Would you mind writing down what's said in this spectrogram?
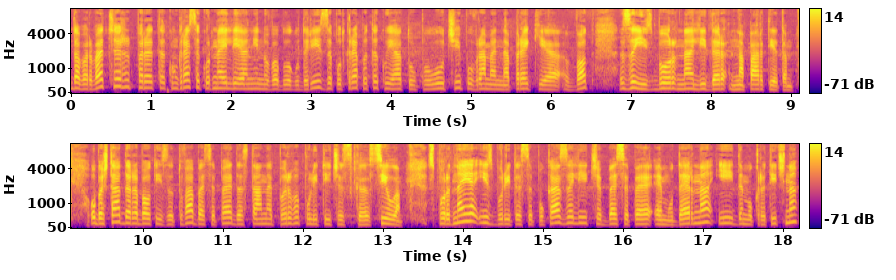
Добър вечер. Пред Конгреса Корнелия Нинова благодари за подкрепата, която получи по време на прекия вод за избор на лидер на партията. Обеща да работи за това БСП да стане първа политическа сила. Според нея изборите са показали, че БСП е модерна и демократична,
